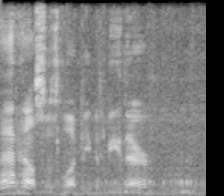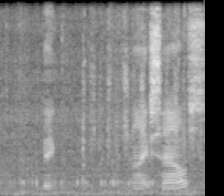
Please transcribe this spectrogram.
That house is lucky to be there. Big, nice house.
